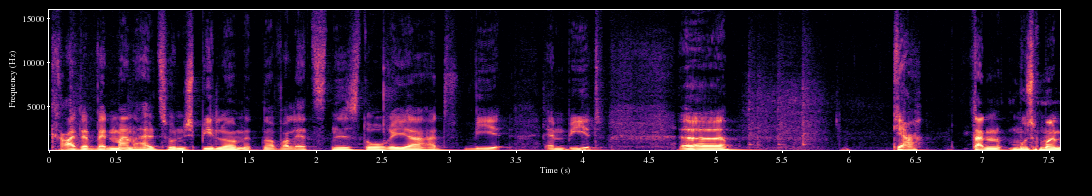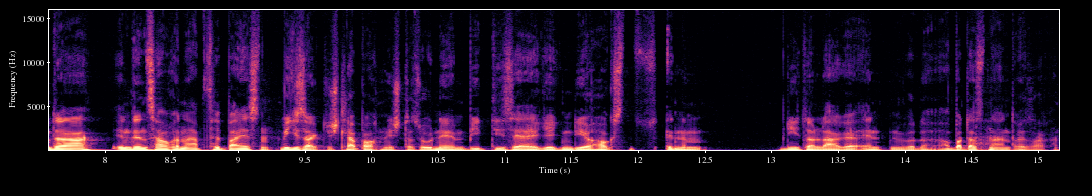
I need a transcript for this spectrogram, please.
gerade wenn man halt so einen Spieler mit einer verletzten Historie hat wie Embiid, äh, ja, dann muss man da in den sauren Apfel beißen. Wie gesagt, ich glaube auch nicht, dass ohne Embiid die Serie gegen die Hawks in einem Niederlage enden würde. Aber das ist eine andere Sache.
